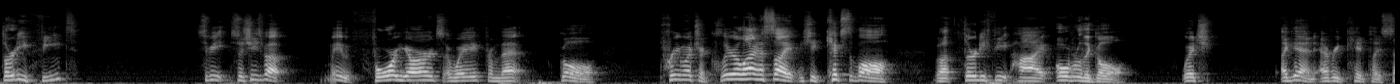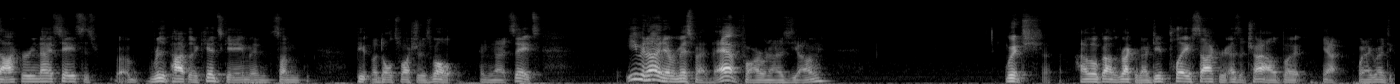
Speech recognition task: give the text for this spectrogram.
thirty feet. So, be, so she's about maybe four yards away from that goal, pretty much a clear line of sight, and she kicks the ball about 30 feet high over the goal which again, every kid plays soccer in the United States. It's a really popular kids game, and some people, adults watch it as well in the United States. Even I never missed by that far when I was young. Which I will go on the record. I did play soccer as a child, but yeah, when I went to,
